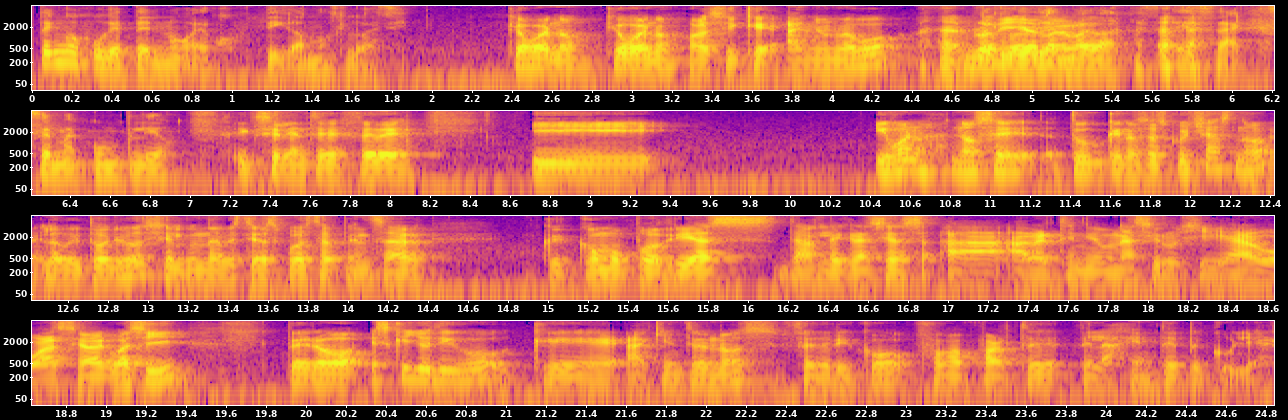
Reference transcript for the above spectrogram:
tengo juguete nuevo, digámoslo así. Qué bueno, qué bueno. Ahora sí que año nuevo, rodilla, rodilla nueva. nueva. Exacto, se me cumplió. Excelente, Fede. Y, y bueno, no sé, tú que nos escuchas, ¿no? El auditorio, si alguna vez te has puesto a pensar que cómo podrías darle gracias a haber tenido una cirugía o hacer algo así. Pero es que yo digo que aquí entre nos, Federico forma parte de la gente peculiar.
